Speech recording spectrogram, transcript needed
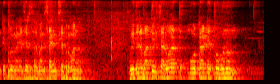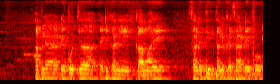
डेपो मॅनेजर साहेबांनी सांगितल्याप्रमाणे विदर्भातील सर्वात मोठा डेपो म्हणून आपल्या डेपोच्या या ठिकाणी काम आहे. साडेतीन तालुक्याचा हा डेपो.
